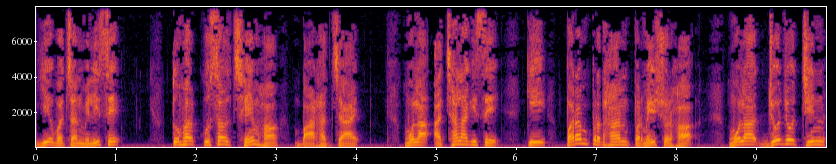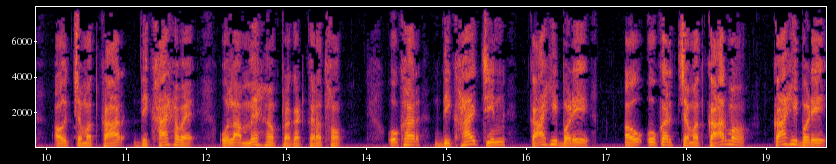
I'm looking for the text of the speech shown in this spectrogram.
ये वचन मिली से, तुम्हर कुशल छेम हा बाढ़त जाए। मोला अच्छा लागी से कि परम प्रधान परमेश्वर हा, मोला जो जो चिन्ह और चमत्कार दिखाए हवे, ओला मैं हा प्रकट करत हूँ। ओखर दिखाए चिन्ह का ही बड़े और ओकर चमत्कार में का ही बड़े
